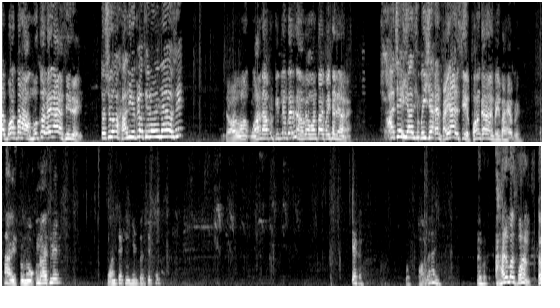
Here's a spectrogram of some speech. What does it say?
એ બોસ પણ આ મૂકો લઈને આવ્યો છે રે. તો શું ખાલી એકલો થેલો લઈને આવ્યો છે? હવે આપણે કરે હવે વન પાસે પૈસા લેવાના. આજે છે પૈસા. ભાઈ આવે છે. ફોન કરાવે ભાઈ પાસે આપણે. હા એ તો નોખું નાખ ને. ફોન તે કઈ જતો છે ફોન બસ ફોન. તો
